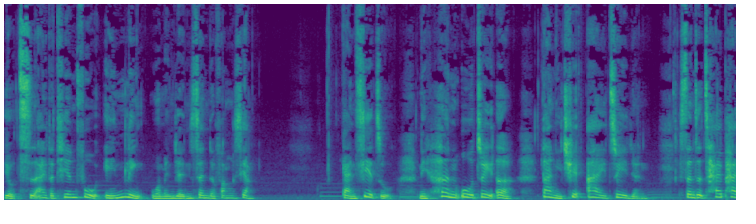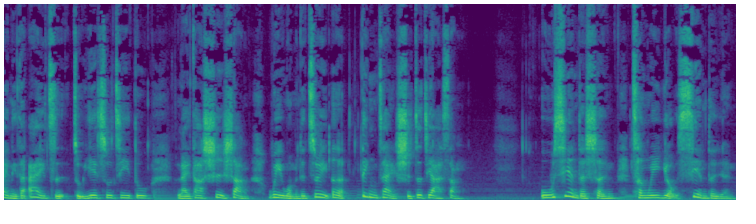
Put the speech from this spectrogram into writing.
有慈爱的天赋引领我们人生的方向。感谢主，你恨恶罪恶，但你却爱罪人。甚至差派你的爱子主耶稣基督来到世上，为我们的罪恶钉在十字架上。无限的神成为有限的人，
